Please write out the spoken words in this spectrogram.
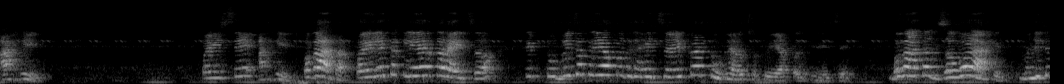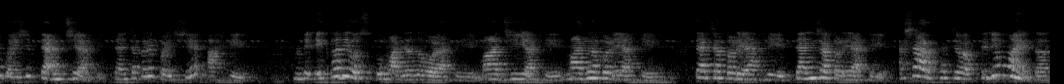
आहेत. पैसे आहेत. बघा आता पहिले तर क्लिअर करायचं की टू बीचं क्रियापद घ्यायचंय का टू हॅवचं क्रियापद घ्यायचंय? बघा आता जवळ आहेत म्हणजे ते पैसे त्यांचे आहेत. त्यांच्याकडे पैसे आहेत. म्हणजे एखादी वस्तू माझ्याजवळ आहे माझी आहे माझ्याकडे आहे त्याच्याकडे आहे त्यांच्याकडे आहे. अशा अर्थाचे वाक्य जेव्हा येतात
